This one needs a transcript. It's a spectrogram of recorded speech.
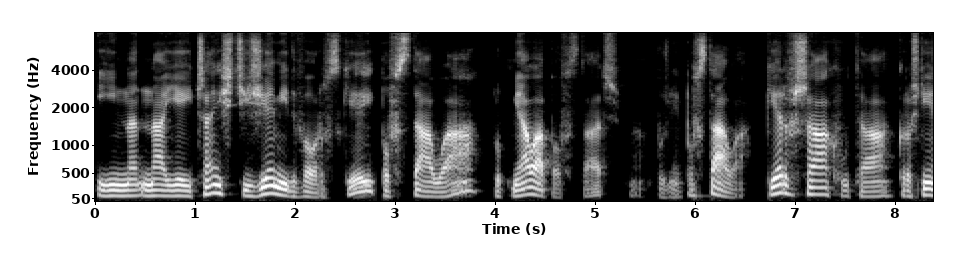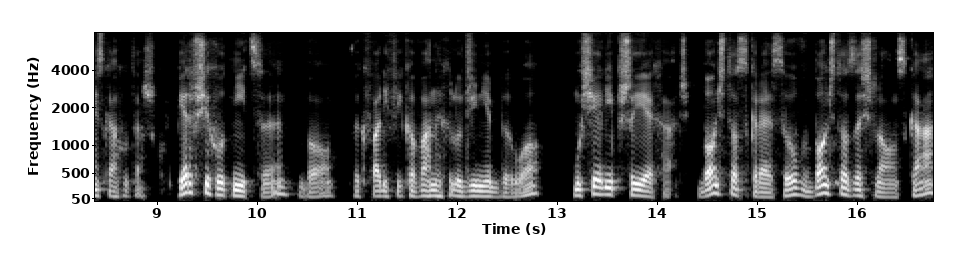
i na, na, jej części ziemi dworskiej powstała lub miała powstać, a później powstała, pierwsza huta, krośnieńska huta szkła. Pierwsi hutnicy, bo wykwalifikowanych ludzi nie było, musieli przyjechać, bądź to z Kresów, bądź to ze Śląska,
